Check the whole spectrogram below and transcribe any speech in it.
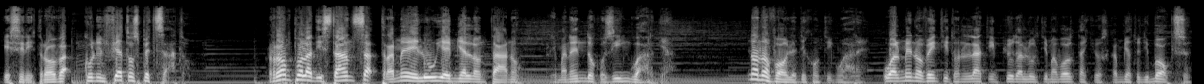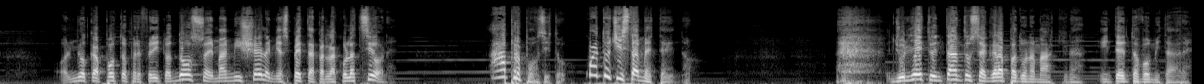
che si ritrova con il fiato spezzato. Rompo la distanza tra me e lui e mi allontano, rimanendo così in guardia. Non ho voglia di continuare, ho almeno 20 tonnellate in più dall'ultima volta che ho scambiato di box. Ho il mio cappotto preferito addosso e ma Michelle mi aspetta per la colazione. A proposito, quanto ci sta mettendo? Giulietto intanto si aggrappa ad una macchina, intento a vomitare.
